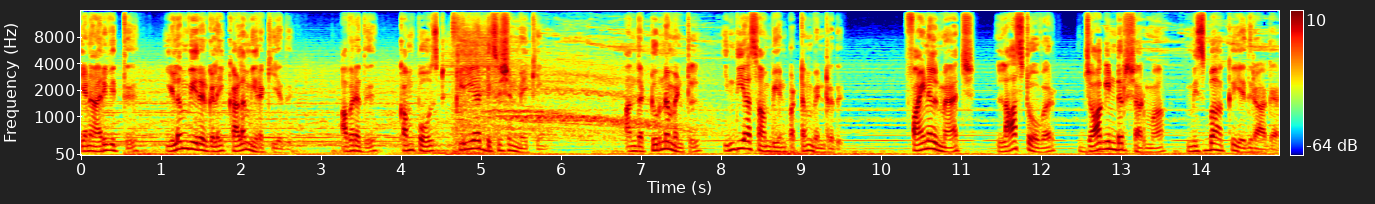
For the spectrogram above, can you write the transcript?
என அறிவித்து இளம் வீரர்களை களம் இறக்கியது. அவரது கம்போஸ்ட் கிளியர் டிசிஷன் மேக்கிங் அந்த டூர்னமெண்ட்டில் இந்தியா சாம்பியன் பட்டம் வென்றது. Final match last over Joginder Sharma மிஸ்பாக்கு எதிராக.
